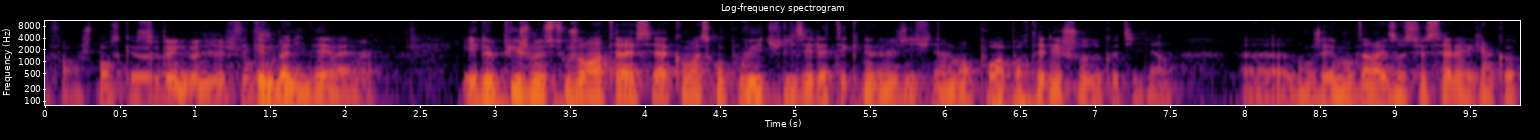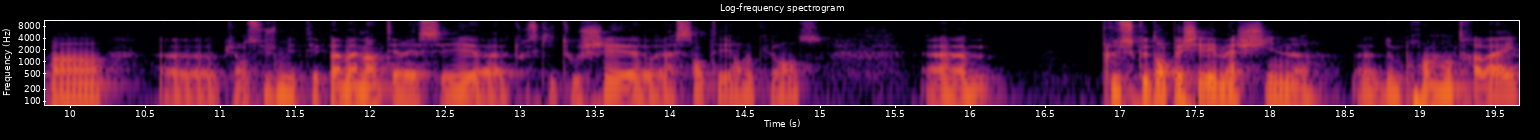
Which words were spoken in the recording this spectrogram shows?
Enfin, je pense que c'était une bonne idée. C'était une bonne idée, ouais. Et depuis, je me suis toujours intéressé à comment est-ce qu'on pouvait utiliser la technologie finalement pour apporter des choses au quotidien. Euh, donc j'avais monté un réseau social avec un copain, euh, puis ensuite je m'étais pas mal intéressé à tout ce qui touchait euh, à la santé en l'occurrence. plus que d'empêcher les machines de me prendre mon travail,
